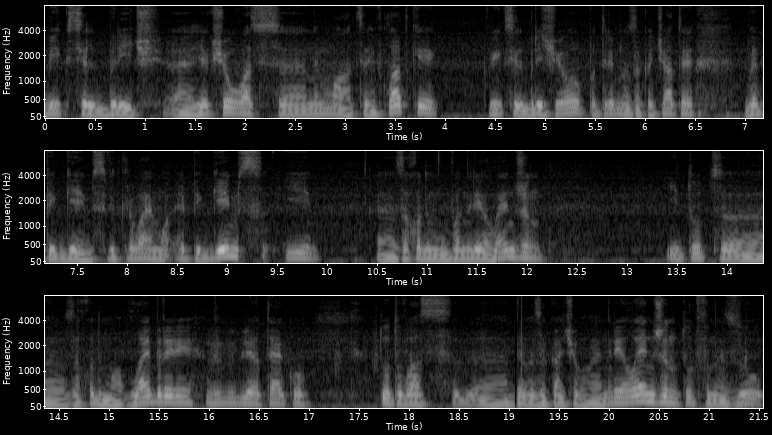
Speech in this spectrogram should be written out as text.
Quixel Bridge. Е, Якщо у вас е, нема цієї вкладки, Quixel Bridge потрібно закачати в Epic Games. Відкриваємо Epic Games і е, заходимо в Unreal Engine. І тут заходимо в Library в бібліотеку. Тут у вас, е, де ви закачували Unreal Engine, тут внизу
